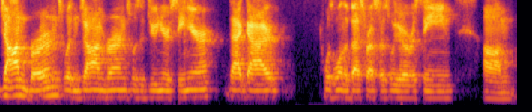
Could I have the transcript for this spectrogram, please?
John Burns, when John Burns was a junior senior, that guy was one of the best wrestlers we've ever seen. Um,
